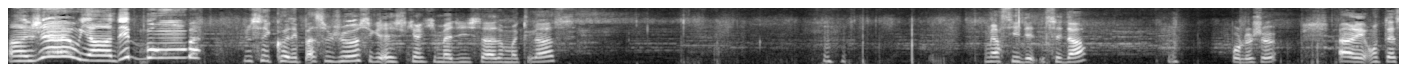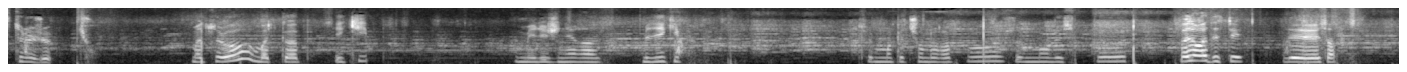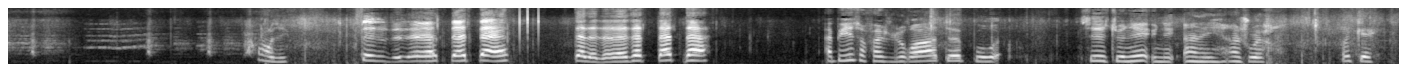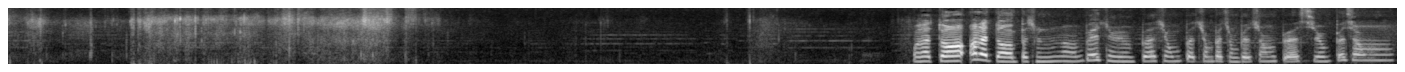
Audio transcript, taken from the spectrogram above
Un jeu où il y a des bombes Je sais, connais pas ce jeu, c'est quelqu'un qui m'a dit ça dans ma classe. Merci Seda pour le jeu. Allez, on teste le jeu. Mode solo ou mode cop Équipe Mais les générales. Mais l'équipe. Seulement 4 champs de rapport, seulement les spots. Vas-y, on va tester les... ça. Vas-y. Appuyez sur flash droite pour sélectionner une, un, un joueur. Ok. On attend, on attend, passion, passion, passion, passion, passion, passion, passion, passion.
